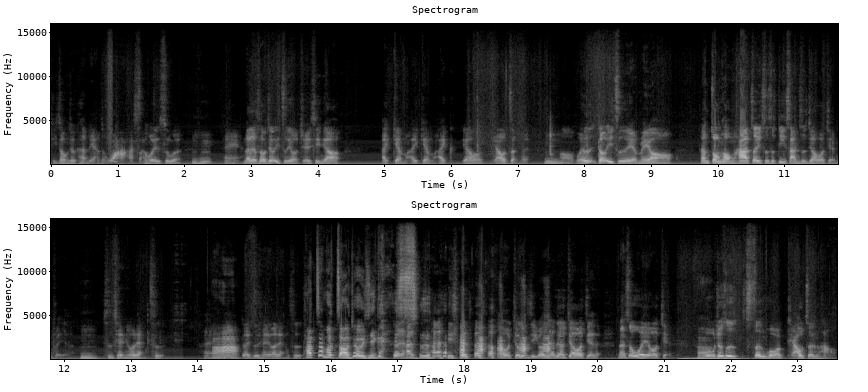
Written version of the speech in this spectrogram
体重就看量着哇三位数了，嗯哼。哎，那个时候就一直有决心要爱干嘛爱干嘛爱要调整了嗯。哦，我是就一直也没有，像总统他这一次是第三次叫我减肥了，嗯。之前有两次，哎，啊，对，之前有两次，他这么早就已经开对他是他以前我九十几公斤，他就要叫我减了，那时候我也有减。啊。我就是生活调整好，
